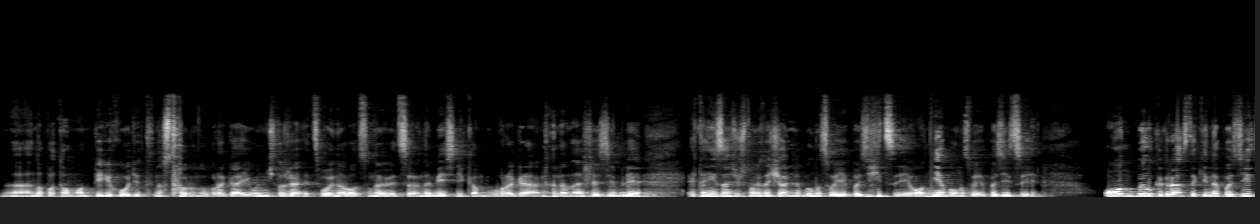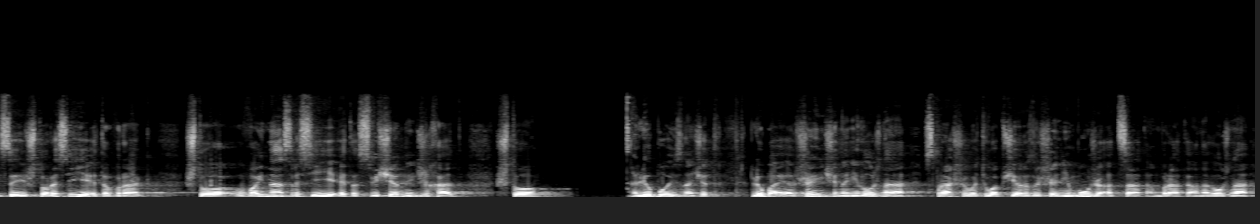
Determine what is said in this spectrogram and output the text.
но потом он переходит на сторону врага и уничтожает свой народ, становится наместником врага на нашей земле, это не значит, что он изначально был на своей позиции. Он не был на своей позиции. Он был как раз-таки на позиции, что Россия – это враг, что война с Россией – это священный джихад, что Любой, значит, любая женщина не должна спрашивать вообще разрешение мужа, отца, там, брата, она должна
